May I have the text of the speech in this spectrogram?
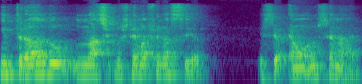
entrando no sistema financeiro. Esse é um, um cenário.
